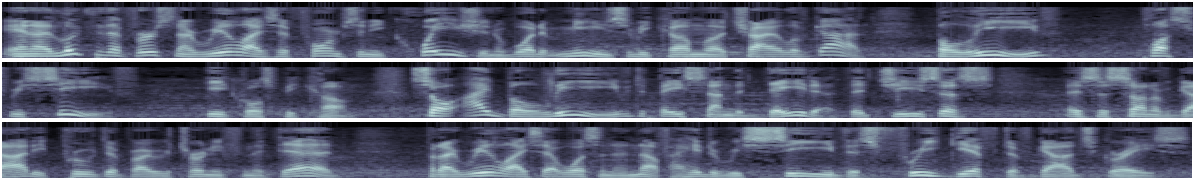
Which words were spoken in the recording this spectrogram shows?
And I looked at that verse and I realized it forms an equation of what it means to become a child of God: believe plus receive equals become. So I believed, based on the data, that Jesus is the Son of God. He proved it by returning from the dead. But I realized that wasn't enough. I had to receive this free gift of God's grace.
